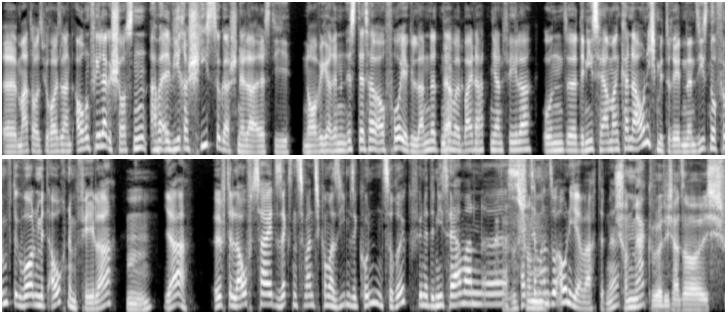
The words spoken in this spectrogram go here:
Äh, Martha Olsby-Reuseland auch einen Fehler geschossen, aber Elvira schießt sogar schneller als die Norwegerin und ist deshalb auch vor ihr gelandet, ne? Ja, weil beide ja. hatten ja einen Fehler. Und äh, Denise Herrmann kann da auch nicht mitreden, denn sie ist nur Fünfte geworden mit auch einem Fehler. Mhm. Ja, elfte Laufzeit, 26,7 Sekunden zurück für eine Denise Herrmann. Äh, Das ist hätte schon- man so auch nicht erwartet, ne? Schon merkwürdig. Also ich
